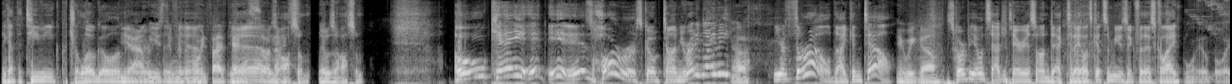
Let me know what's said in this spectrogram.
They got the TV. You can put your logo on there. Yeah, and we used it everything. for the Yeah. 0.5K. It was Yeah, so it was nice. awesome. It was awesome. Okay, it is horoscope time. You ready, Davey? Ugh. You're thrilled. I can tell. Here we go. Scorpio and Sagittarius on deck today. Let's get some music for this, Clay. Boy, oh boy.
